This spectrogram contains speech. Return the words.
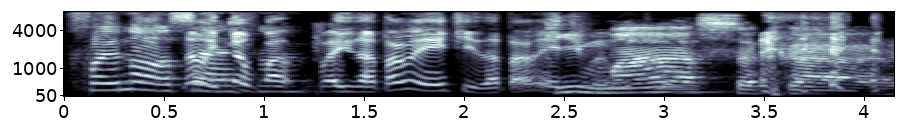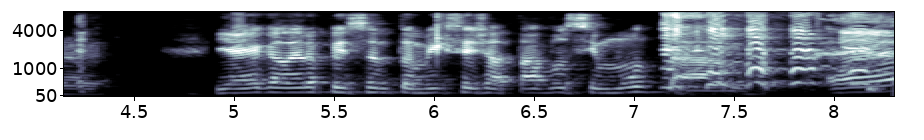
Foi o nosso, Não, é, então, exatamente, exatamente. Que massa, cara! E aí a galera pensando também que vocês já estavam se montando. É,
